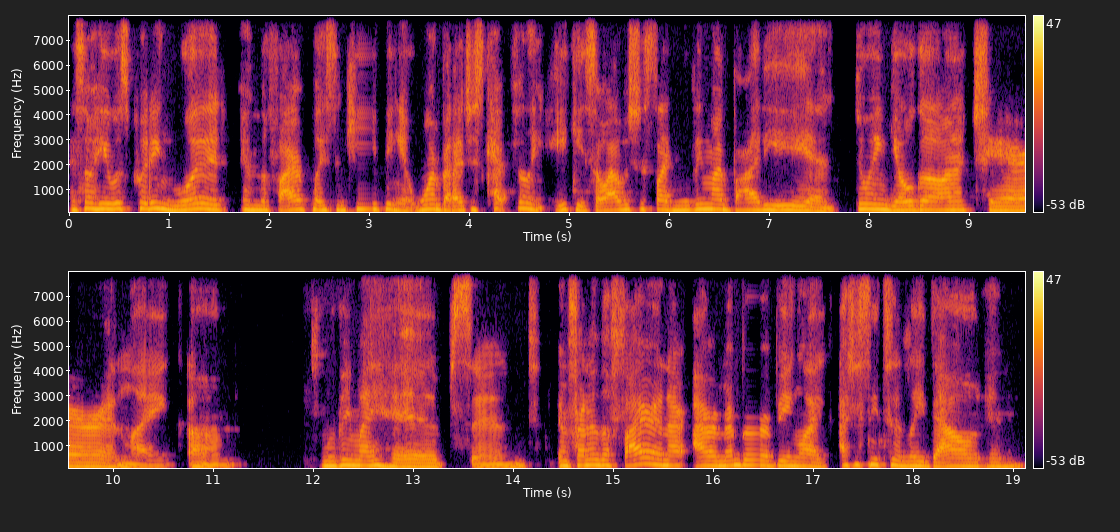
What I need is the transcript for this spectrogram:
And so he was putting wood in the fireplace and keeping it warm but i just kept feeling achy. So i was just like moving my body and doing yoga on a chair and like um moving my hips and in front of the fire. And I, I remember being like, I just need to lay down and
